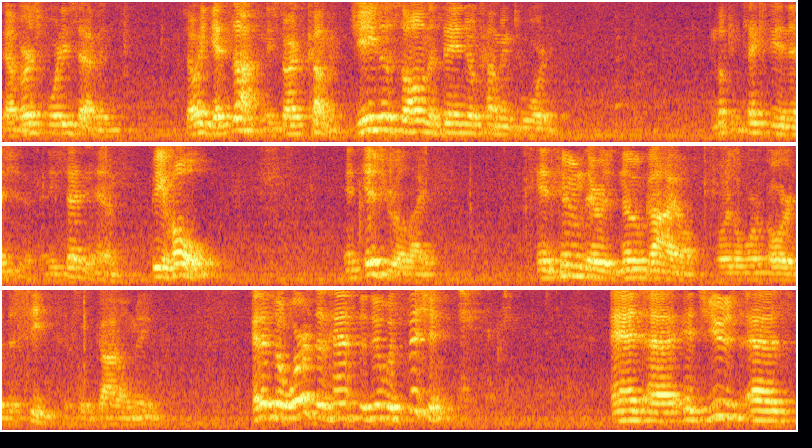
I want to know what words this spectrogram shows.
Now, verse 47. So he gets up and he starts coming. Jesus saw Nathanael coming toward him. And look, he takes the initiative. And he said to him, Behold, an Israelite in whom there is no guile or, the or deceit, is what guile means. And it's a word that has to do with fishing. And uh, it's used as,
